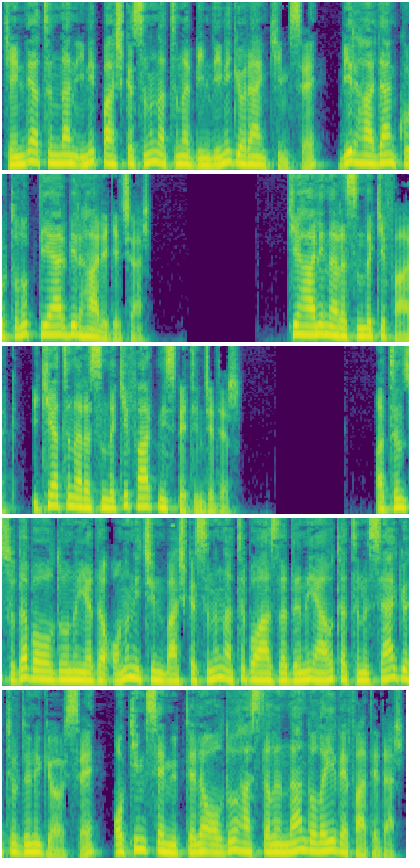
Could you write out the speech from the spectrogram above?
Kendi atından inip başkasının atına bindiğini gören kimse, bir halden kurtulup diğer bir hale geçer. İki halin arasındaki fark, iki atın arasındaki fark nispetincedir atın suda boğulduğunu ya da onun için başkasının atı boğazladığını yahut atını sel götürdüğünü görse, o kimse müptela olduğu hastalığından dolayı vefat eder.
